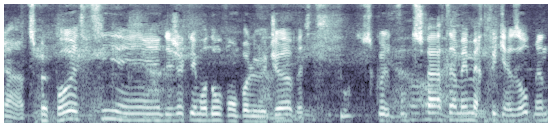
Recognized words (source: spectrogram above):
Genre, tu peux pas, Esti, euh, déjà que les modos font pas leur job, Esti. Faut, que tu- faut que tu fasses la même RP qu'eux autres, man.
